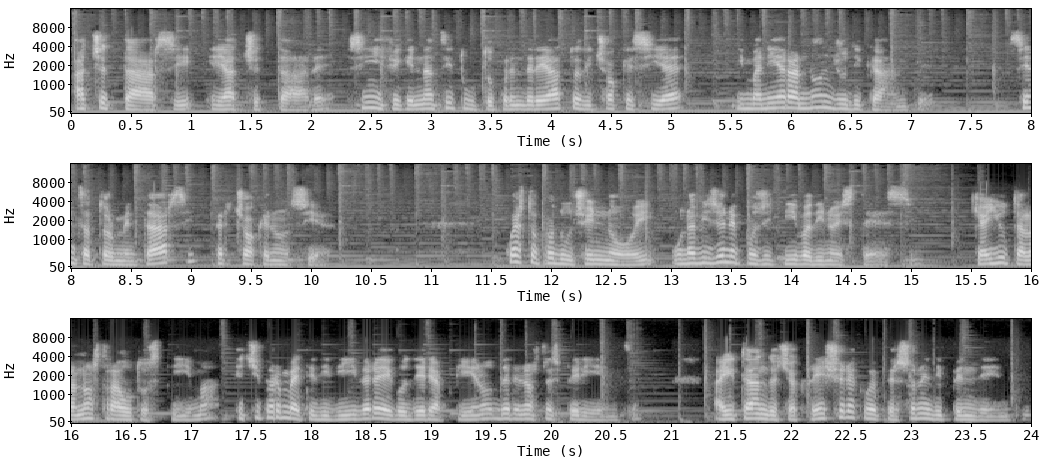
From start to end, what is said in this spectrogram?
Accettarsi e accettare significa innanzitutto prendere atto di ciò che si è in maniera non giudicante, senza tormentarsi per ciò che non si è. Questo produce in noi una visione positiva di noi stessi, che aiuta la nostra autostima e ci permette di vivere e godere appieno delle nostre esperienze, aiutandoci a crescere come persone indipendenti,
